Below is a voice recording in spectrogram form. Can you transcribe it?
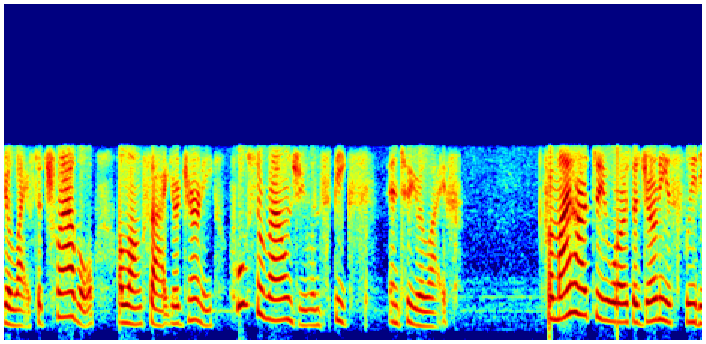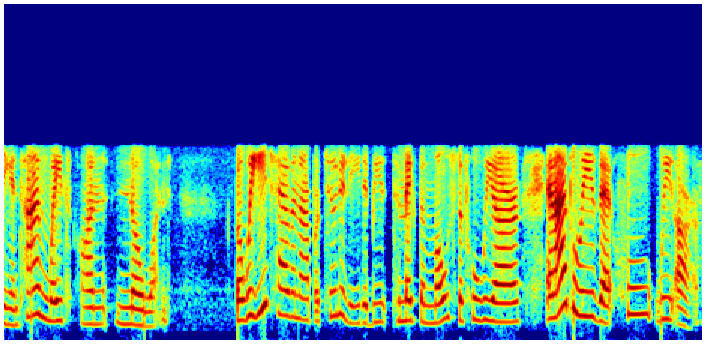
your life, to travel alongside your journey. Who surrounds you and speaks into your life? From my heart to yours, the journey is fleeting and time waits on no one. But we each have an opportunity to be to make the most of who we are, and I believe that who we are,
